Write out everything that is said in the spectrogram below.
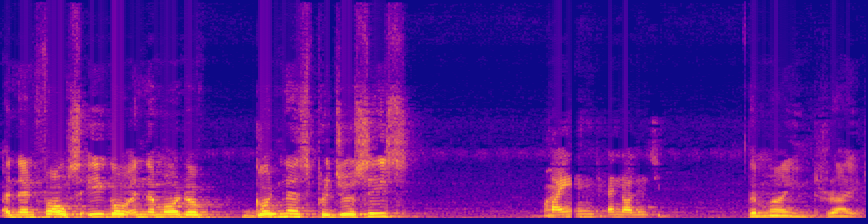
And then false ego in the mode of goodness produces? Mind and knowledge. The mind, right.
